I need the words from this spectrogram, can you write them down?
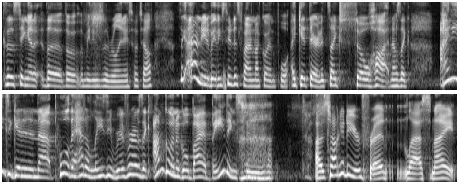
because I was staying at the, the, the meeting was a really nice hotel. I was like, I don't need a bathing suit. It's fine. I'm not going to the pool. I get there and it's like so hot. And I was like, I need to get in that pool. They had a lazy river. I was like, I'm going to go buy a bathing suit. I was talking to your friend last night,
